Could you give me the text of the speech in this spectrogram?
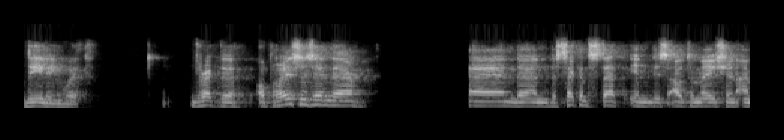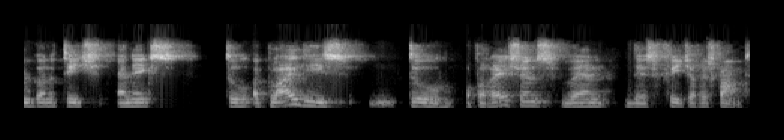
dealing with. Drag the operations in there, and then the second step in this automation, I'm going to teach NX to apply these to operations when this feature is found.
